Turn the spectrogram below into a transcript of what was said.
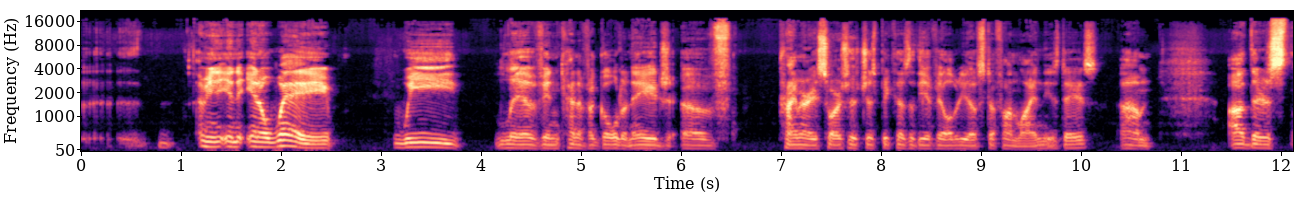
uh, I mean, in in a way, we live in kind of a golden age of primary sources just because of the availability of stuff online these days. Um, uh, there's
